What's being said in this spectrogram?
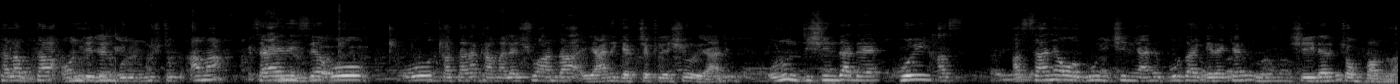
talapta önceden bulunmuştuk ama sayenizde o o katarak ameliyat şu anda yani gerçekleşiyor yani. Onun dışında da koy has, hastane olduğu için yani burada gereken şeyler çok fazla.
